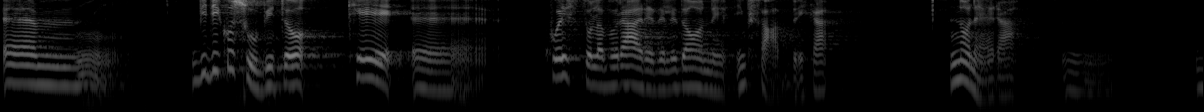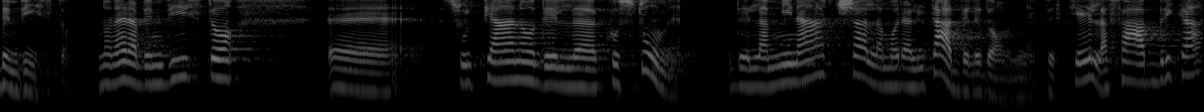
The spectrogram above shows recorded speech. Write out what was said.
Ehm, vi dico subito che eh, questo lavorare delle donne in fabbrica non era mh, ben visto, non era ben visto eh, sul piano del costume, della minaccia alla moralità delle donne, perché la fabbrica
